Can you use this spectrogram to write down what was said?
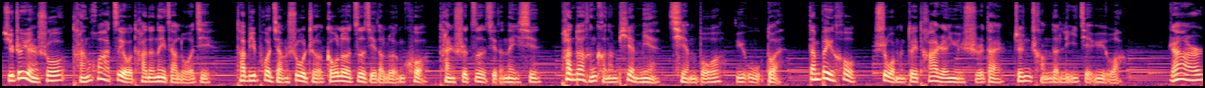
许知远说：“谈话自有它的内在逻辑，它逼迫讲述者勾勒自己的轮廓，探视自己的内心，判断很可能片面、浅薄与武断，但背后是我们对他人与时代真诚的理解欲望。”然而，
